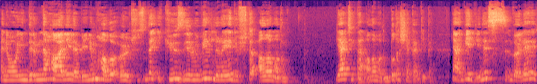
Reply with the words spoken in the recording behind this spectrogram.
Hani o indirimli haliyle benim halı ölçüsünde 221 liraya düştü alamadım. Gerçekten alamadım. Bu da şaka gibi. Yani bildiğiniz böyle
